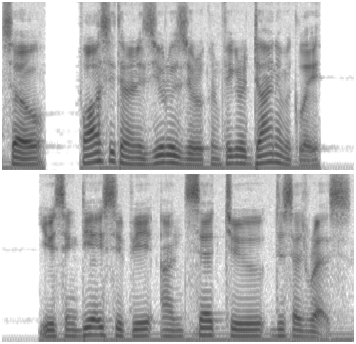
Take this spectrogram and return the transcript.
So, is 00 configured dynamically using DHCP and set to this address.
